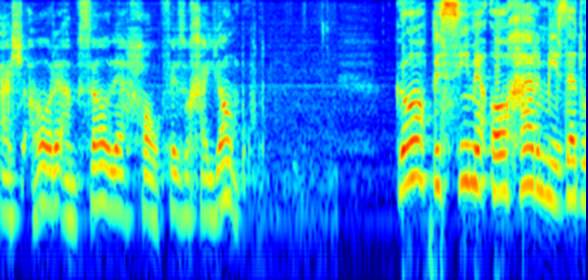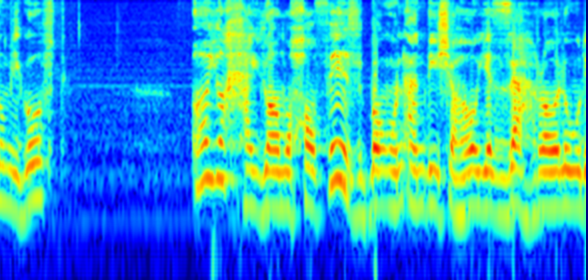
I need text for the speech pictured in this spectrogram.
اشعار امثال حافظ و خیام بود. گاه به سیم آخر می‌زد و می‌گفت آیا خیام و حافظ با اون اندیشه های زهرالود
